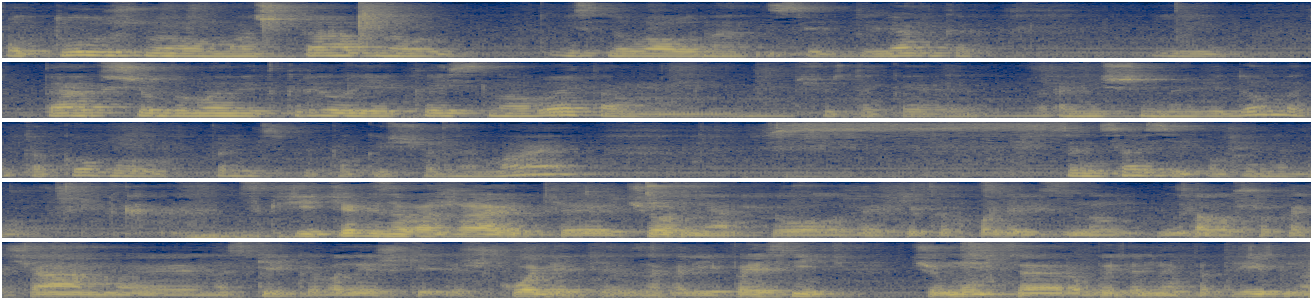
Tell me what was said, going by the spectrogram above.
потужно, масштабно існували на цих ділянках. І так, щоб ми відкрили якесь нове, там щось таке раніше невідоме, такого в принципі поки що немає. Сенсацій поки не було. Скажіть, як заважають е, чорні археологи, які приходять з металошукачами, наскільки вони шкодять взагалі? Поясніть, чому це робити не потрібно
